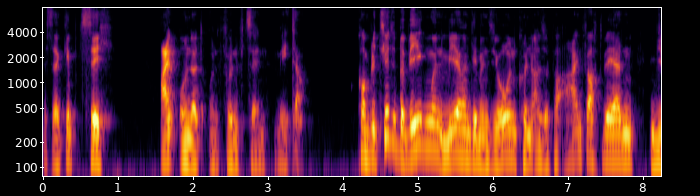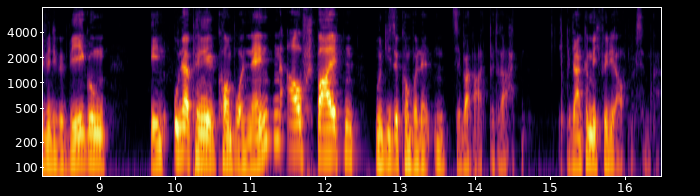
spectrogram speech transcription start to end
Es ergibt sich 115 Meter. Komplizierte Bewegungen in mehreren Dimensionen können also vereinfacht werden, indem wir die Bewegung in unabhängige Komponenten aufspalten und diese Komponenten separat betrachten. Ich bedanke mich für die Aufmerksamkeit.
